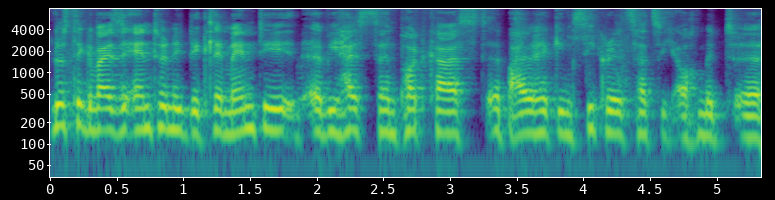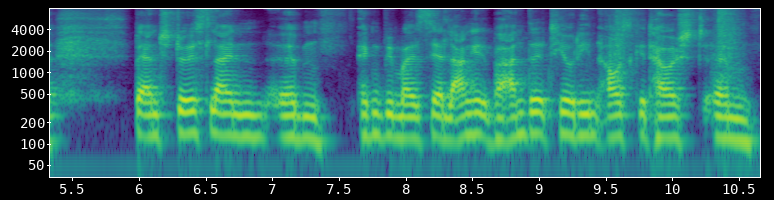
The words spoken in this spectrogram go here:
lustigerweise Anthony De Clementi, äh, wie heißt sein Podcast, äh, Biohacking Secrets, hat sich auch mit äh, Bernd Stößlein ähm, irgendwie mal sehr lange über andere Theorien ausgetauscht. Ähm,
